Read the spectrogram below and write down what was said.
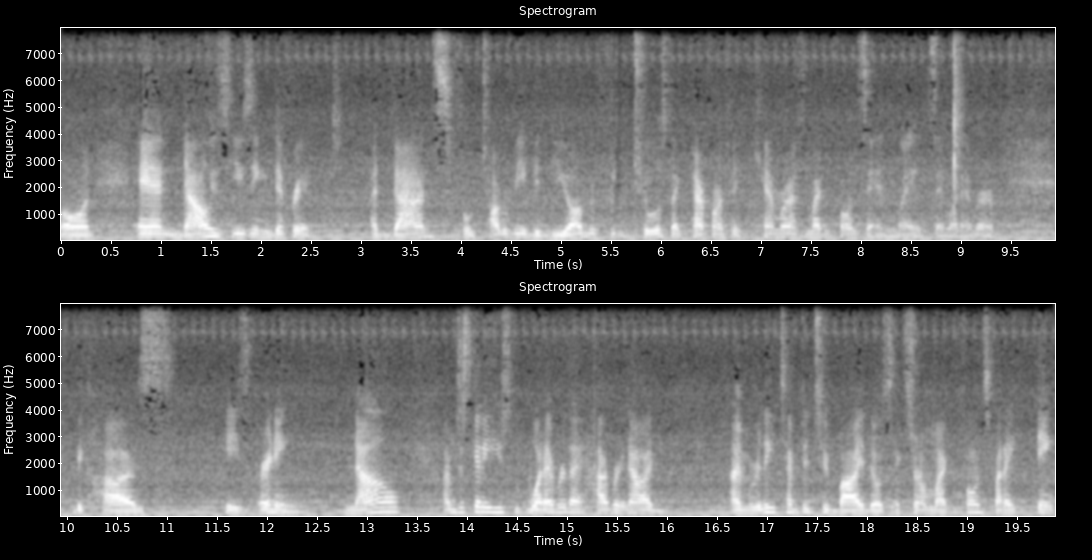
phone, and now he's using different advanced photography, videography tools like panoramic cameras, microphones, and lights, and whatever, because he's earning. Now, I'm just gonna use whatever that I have right now. I, I'm really tempted to buy those external microphones, but I think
